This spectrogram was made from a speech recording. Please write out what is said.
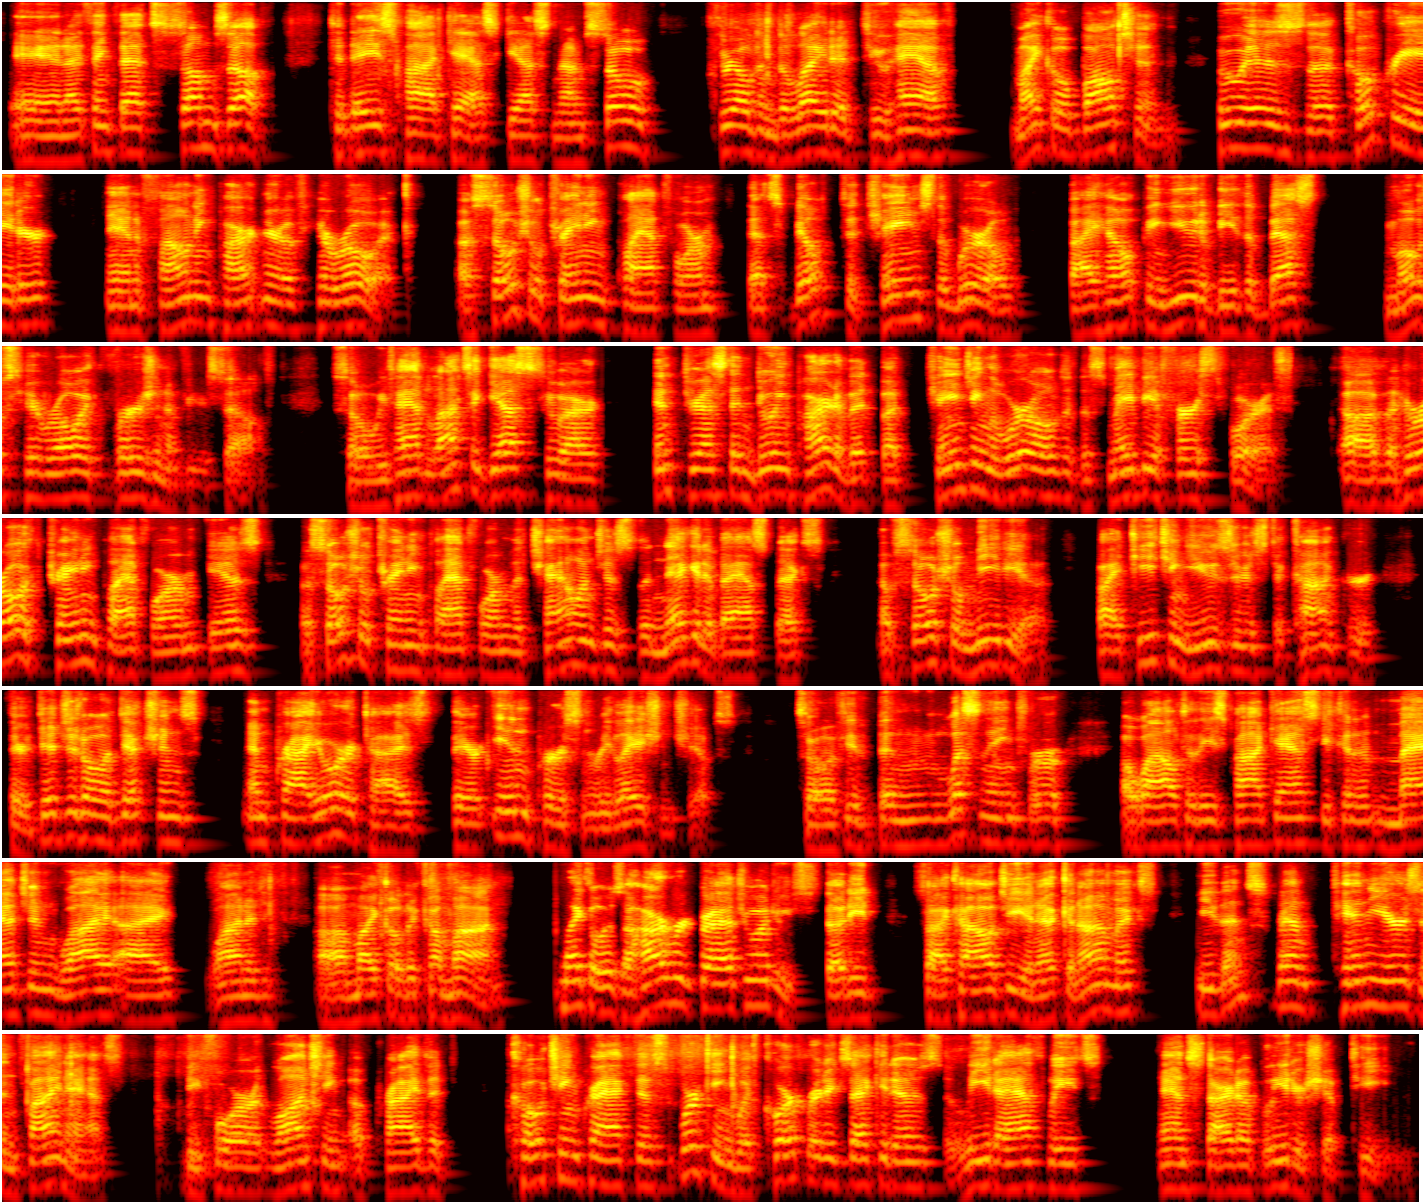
And I think that sums up today's podcast guest, and I'm so thrilled and delighted to have Michael Balchan, who is the co creator and founding partner of Heroic, a social training platform that's built to change the world by helping you to be the best, most heroic version of yourself. So we've had lots of guests who are interested in doing part of it, but changing the world, this may be a first for us. Uh, the Heroic Training Platform is a social training platform that challenges the negative aspects of social media by teaching users to conquer their digital addictions and prioritize their in person relationships. So, if you've been listening for a while to these podcasts, you can imagine why I wanted uh, Michael to come on. Michael is a Harvard graduate who studied psychology and economics. He then spent 10 years in finance before launching a private coaching practice, working with corporate executives, elite athletes, and startup leadership team.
